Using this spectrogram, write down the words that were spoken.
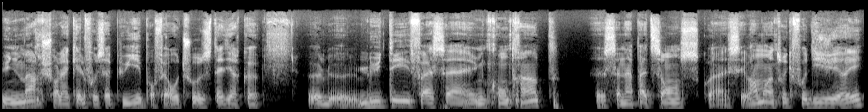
une marche sur laquelle faut s'appuyer pour faire autre chose. C'est-à-dire que euh, lutter face à une contrainte, euh, ça n'a pas de sens. quoi. C'est vraiment un truc qu'il faut digérer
